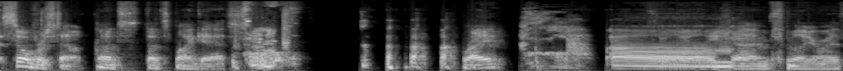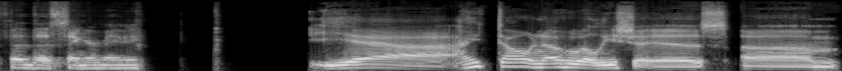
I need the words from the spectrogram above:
Silverstone. That's that's my guess. Right? um, I'm familiar with the, the singer, maybe. yeah, I don't know who Alicia is. Um,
